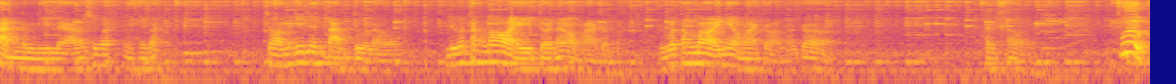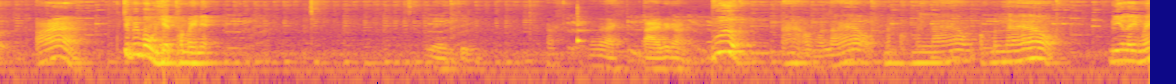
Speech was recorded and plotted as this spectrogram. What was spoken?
ตันตรงนี้แล้วใช่ปะนี่เห็นปะจอไม่ได้เลื่อนตามตัวเรา หรือว่าต้องล่อไอ้ตัวนั้นออกมาก่อนหรือว่าต้องล่อไอ้นี่ออกมาก่อนแล้วก็ค่อยเข้าฟึบอ่าจะไปโมงเห็ดทำไมเนี่ยเวรจริง ไม่เป็นไรตายไปก่อนฟึบอ่าออกมาแล้วมันออกมาแล้วออกมาแล้ว มีอะไรอีกไหม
